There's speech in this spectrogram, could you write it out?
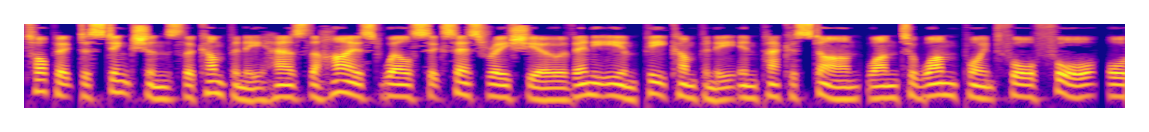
Topic distinctions The company has the highest well success ratio of any E&P company in Pakistan 1 to 1.44, or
